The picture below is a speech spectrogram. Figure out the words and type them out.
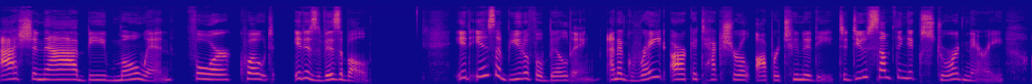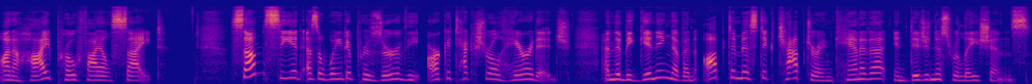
Ashana B. Moen, for, quote, it is visible. It is a beautiful building and a great architectural opportunity to do something extraordinary on a high profile site. Some see it as a way to preserve the architectural heritage and the beginning of an optimistic chapter in Canada Indigenous relations.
